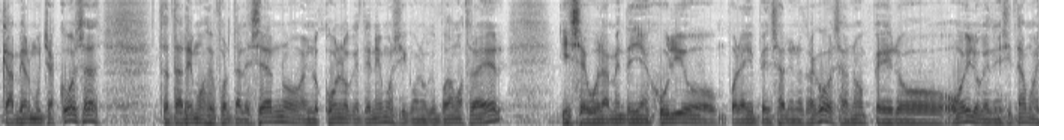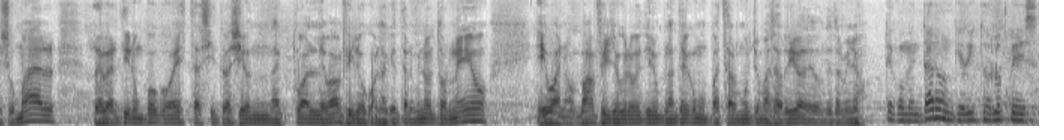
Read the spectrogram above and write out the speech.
cambiar muchas cosas, trataremos de fortalecernos con lo que tenemos y con lo que podamos traer y seguramente ya en julio por ahí pensar en otra cosa, ¿no? Pero hoy lo que necesitamos es sumar, revertir un poco esta situación actual de Banfield con la que terminó el torneo y bueno, Banfield yo creo que tiene un plantel como para estar mucho más arriba de donde terminó. Te comentaron que Víctor López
